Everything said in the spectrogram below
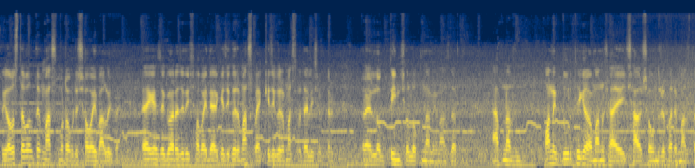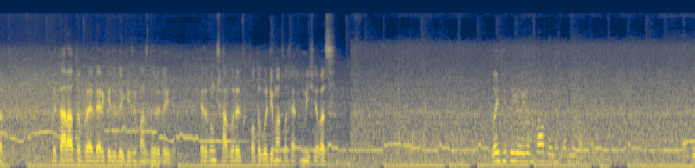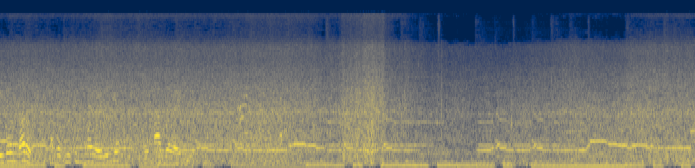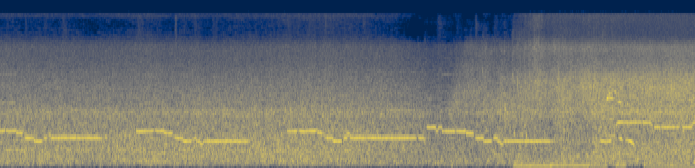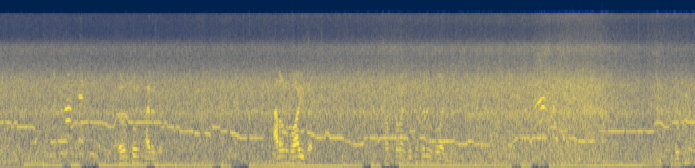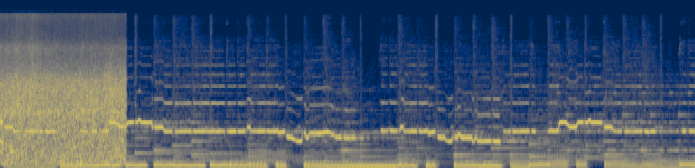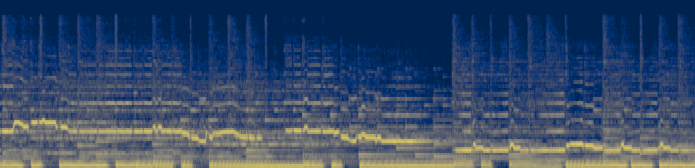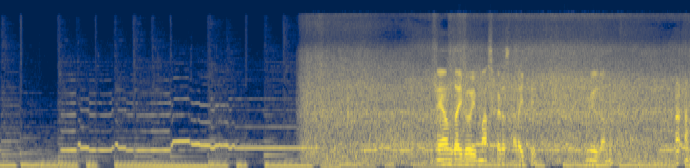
ওই অবস্থা বলতে মাছ মোটামুটি সবাই ভালোই পায়। দেখা গেছে ঘরে যদি সবাই দেড় কেজি করে মাছ পায়, এক কেজি করে মাছ পায়, তাহলে হিসেব করেন প্রায় লোক তিনশো লোক নামে মাছ ধরতে। আপনার অনেক দূর থেকে মানুষ আয় এই সমুদ্রের পাড়ে মাছ ধরতে। তারা তো প্রায় দেড় কেজি, দুই কেজি মাছ ধরে লই যায়। এরকম সাগরে কত কোটি মাছ আছে, এখন হিসেব আছে? কইছি তুই ওইরকম পাপ ওইরকম করলে ভালো। তুই যেরকম ধরো, তাতে কিছু সময় ওই দিকে ওই মাছ দেওয়া ছাড়ে দেয় আর হওয়াই সবসময় দুটো করে হওয়াই এখন যাইবে ওই মাছ কাটা ছাড়াইতে তুমিও জানো Thank আহ।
